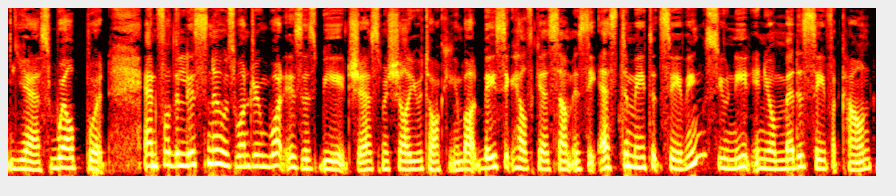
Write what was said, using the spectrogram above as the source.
Yes, well put. And for the listener who's wondering what is this BHS, Michelle, you're talking about, basic healthcare sum is the estimated savings you need in your MediSave account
